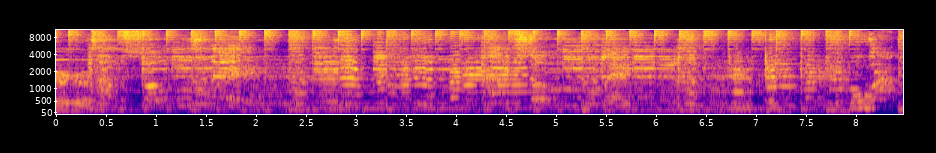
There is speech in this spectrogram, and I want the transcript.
I'm so mad. I'm. Oh,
